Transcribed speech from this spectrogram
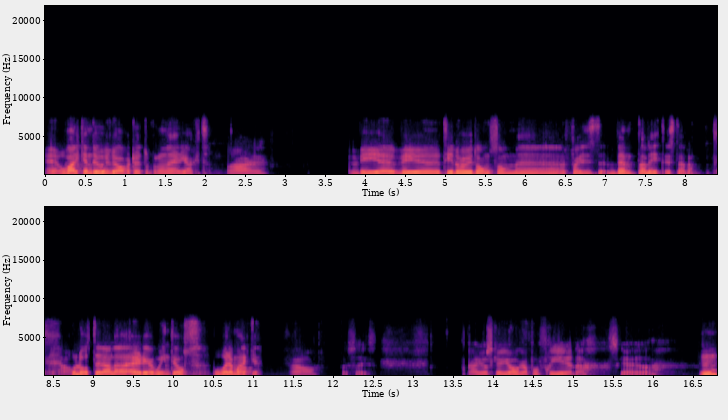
Eh, och varken du eller jag har varit ute på någon älgjakt. Nej. Vi, vi tillhör ju de som eh, faktiskt väntar lite istället och Ja, låter alla älgar gå in till oss på våra marker. ja precis. Ja, jag ska jaga på fredag. Ska jag göra. Mm,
